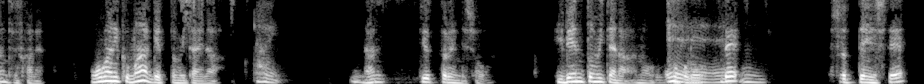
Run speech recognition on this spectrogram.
うんですかね、オーガニックマーケットみたいな、はい。なんて言ったらいいんでしょう。イベントみたいなあのとええころでうん出店して、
